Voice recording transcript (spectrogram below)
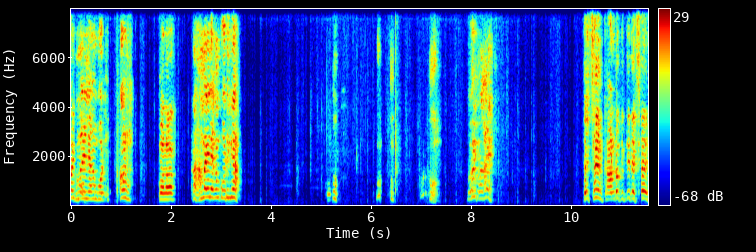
ওই হামাই লেগাম করি কলা। আর হামাই লেগাম করি না। ওই মালাই দেখছেন কাণ্ড কীর্তি দেখছেন?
